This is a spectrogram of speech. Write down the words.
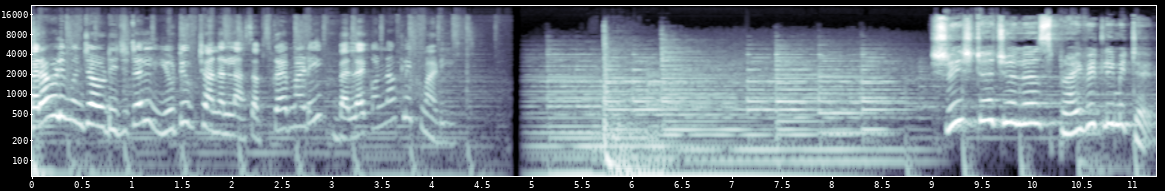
ಕರಾವಳಿ ಮುಂಜಾವು ಡಿಜಿಟಲ್ ಯೂಟ್ಯೂಬ್ ಚಾನೆಲ್ನ ಸಬ್ಸ್ಕ್ರೈಬ್ ಮಾಡಿ, ಬೆಲ್ ಐಕಾನ್ನ ಕ್ಲಿಕ್ ಮಾಡಿ. Shreshta jewellers private limited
